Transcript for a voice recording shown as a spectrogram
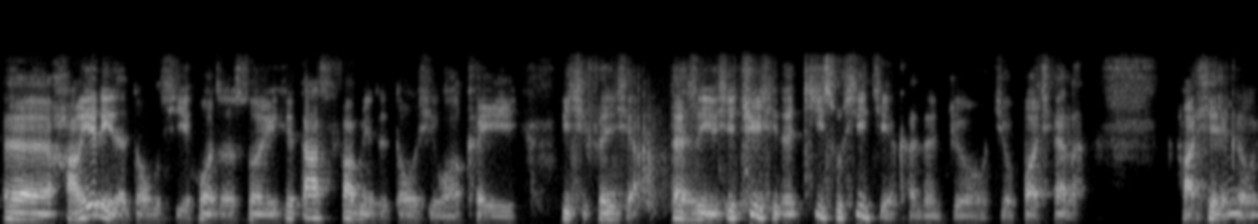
呃行业里的东西，或者说一些大势方面的东西，我可以一起分享。但是有些具体的技术细节，可能就就抱歉了。好，谢谢各位。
